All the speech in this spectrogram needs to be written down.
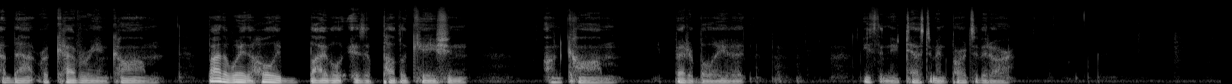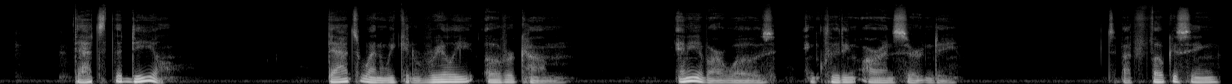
about recovery and calm. By the way, the Holy Bible is a publication on calm. You better believe it. At least the New Testament parts of it are. That's the deal. That's when we can really overcome any of our woes, including our uncertainty. It's about focusing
